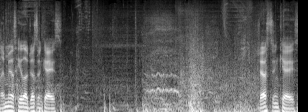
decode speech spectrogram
Let me just heal up just in case. Just in case.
